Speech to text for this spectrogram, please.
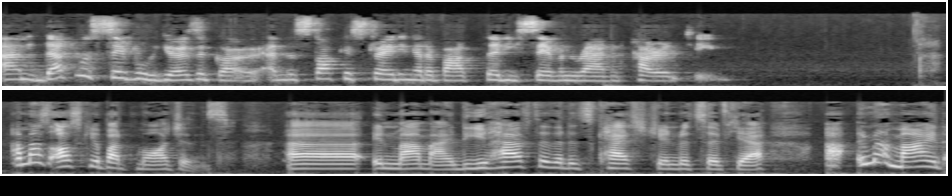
Um, that was several years ago, and the stock is trading at about 37 Rand currently. I must ask you about margins. Uh, in my mind, Do you have said that it's cash generative here. Uh, in my mind,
